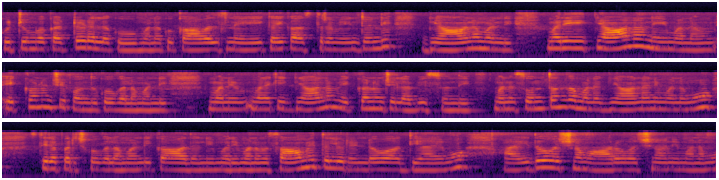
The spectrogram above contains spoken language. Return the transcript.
కుటుంబ కట్టడలకు మనకు కావలసిన ఏకైక అస్త్రం ఏంటండి? జ్ఞానం అండి మరి ఈ జ్ఞానాన్ని మనం ఎక్కడి నుంచి పొందుకోగలమండి? మన మనకి జ్ఞానం ఎక్కడి నుంచి లభిస్తుంది? మన సొంతంగా మన జ్ఞానాన్ని మనము స్థిరపరచుకోగలమండి. కాదండి మరి మనము సామెతలు రెండవ అధ్యాయము ఐదో వచనం ఆరో వచనాన్ని మనము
